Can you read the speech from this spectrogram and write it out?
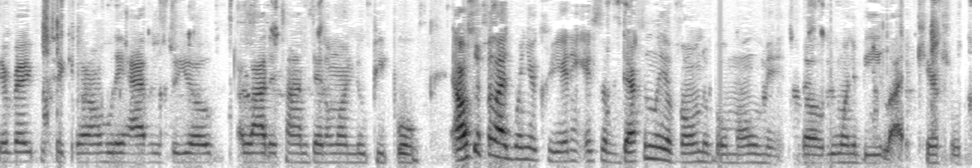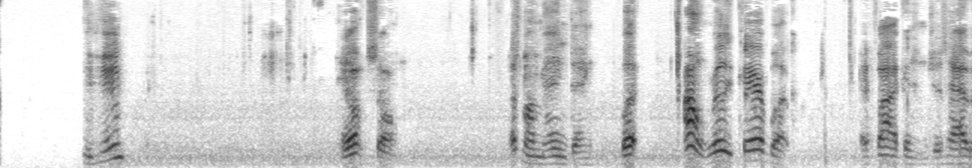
they're very particular on who they have in the studio. A lot of times they don't want new people. I also feel like when you're creating, it's a, definitely a vulnerable moment, so you want to be like careful. Mhm. Yep. So that's my main thing. But I don't really care. But if I can just have,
